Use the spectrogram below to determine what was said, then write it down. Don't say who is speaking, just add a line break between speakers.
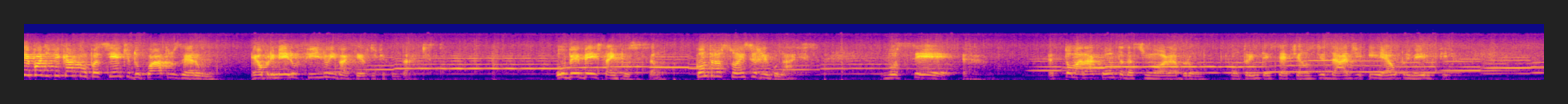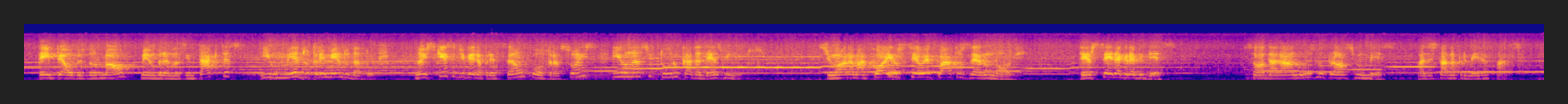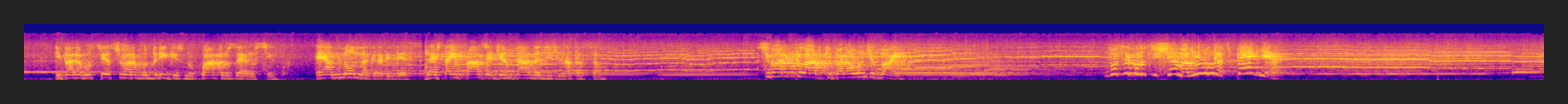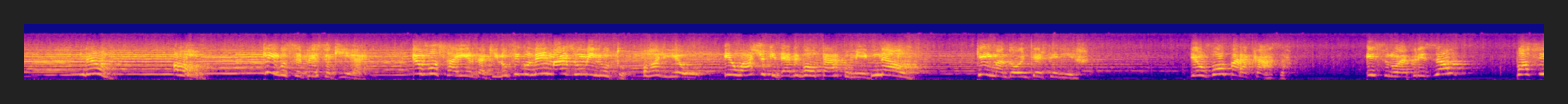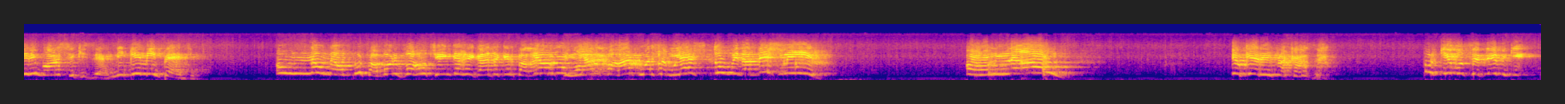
Você pode ficar com o paciente do 401. É o primeiro filho e vai ter dificuldades. O bebê está em posição. Contrações irregulares. Você eh, tomará conta da senhora Brum, com 37 anos de idade e é o primeiro filho. Tem pelvis normal, membranas intactas e um medo tremendo da dor. Não esqueça de ver a pressão, contrações e o nascituro cada 10 minutos. Senhora McCoy, o seu é 409. Terceira gravidez. Só dará à luz no próximo mês, mas está na primeira fase. E para você, a senhora Rodrigues, no 405. É a nona gravidez. Já está em fase adiantada de dilatação. Senhora Clark, para onde vai? Você como se chama? Lucas, pegue-a!
Não! Oh! Quem você pensa que é? Eu vou sair daqui, não fico nem mais um minuto.
Olhe, eu. Eu acho que deve voltar comigo.
Não! Quem mandou interferir? Eu vou para casa. Isso não é prisão? Posso ir embora se quiser, ninguém me impede.
Oh, não, não, por favor, volte. A encarregada quer falar
Eu
com a
não
senhora.
quero falar com essa mulher estúpida, deixe-me ir! Oh, não! Eu quero ir para casa. Por que você teve que.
